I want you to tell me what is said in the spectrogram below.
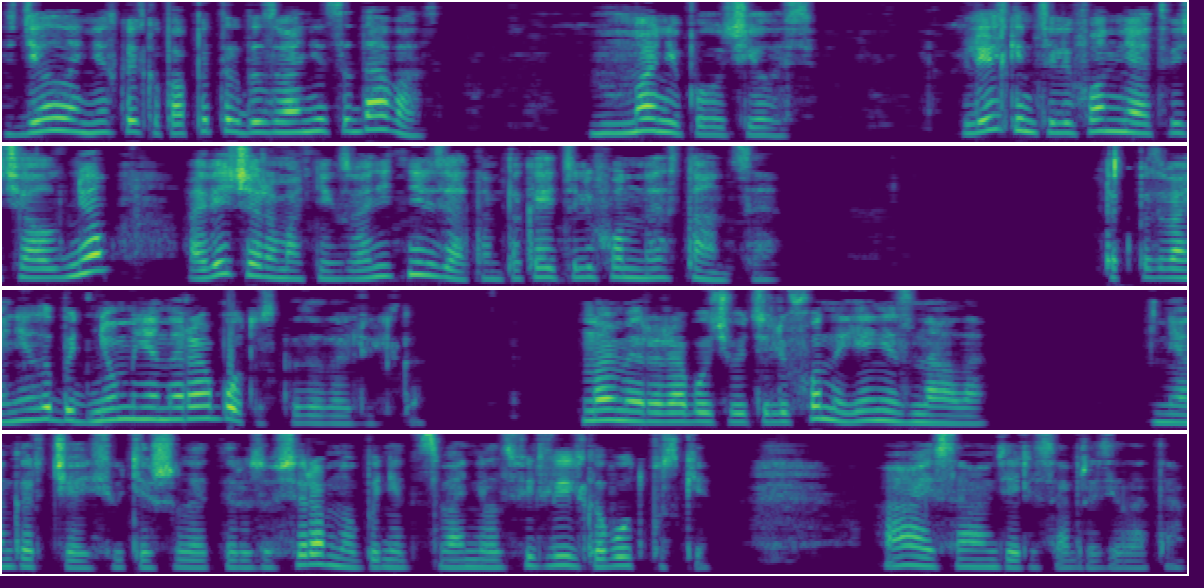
сделала несколько попыток дозвониться до вас. Но не получилось. Лилькин телефон не отвечал днем, а вечером от них звонить нельзя, там такая телефонная станция. «Так позвонила бы днем мне на работу», — сказала Лилька. Номера рабочего телефона я не знала. «Не огорчайся», — утешила я Терезу. «Все равно бы не дозвонилась, ведь Лилька в отпуске». «А, и в самом деле», — сообразила та.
